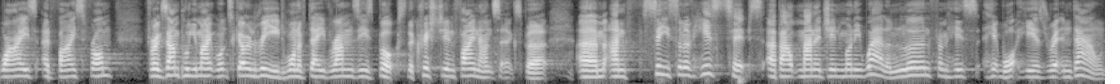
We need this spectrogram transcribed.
wise advice from. For example, you might want to go and read one of Dave Ramsey's books, The Christian Finance Expert, um, and see some of his tips about managing money well and learn from his, what he has written down.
